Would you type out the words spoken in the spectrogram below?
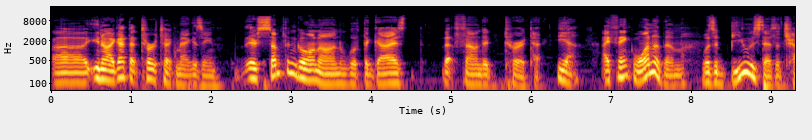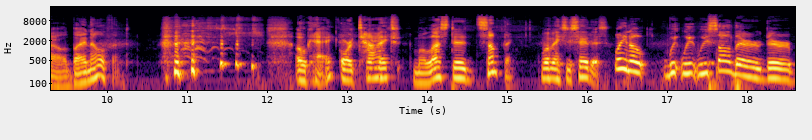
Uh, you know, I got that Touratech magazine. There's something going on with the guys that founded Touratech. Yeah. I think one of them was abused as a child by an elephant, Okay. or attacked, molested, something. What makes you say this? Well, you know, we, we, we saw their their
